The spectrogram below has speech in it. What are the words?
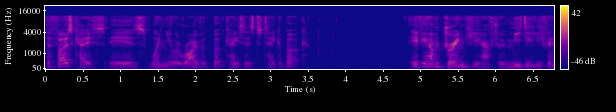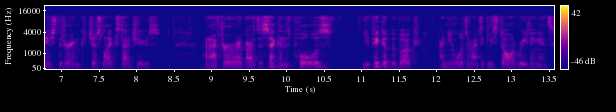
The first case is when you arrive at bookcases to take a book. If you have a drink, you have to immediately finish the drink, just like statues. And after about a second's pause, you pick up the book and you automatically start reading it.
